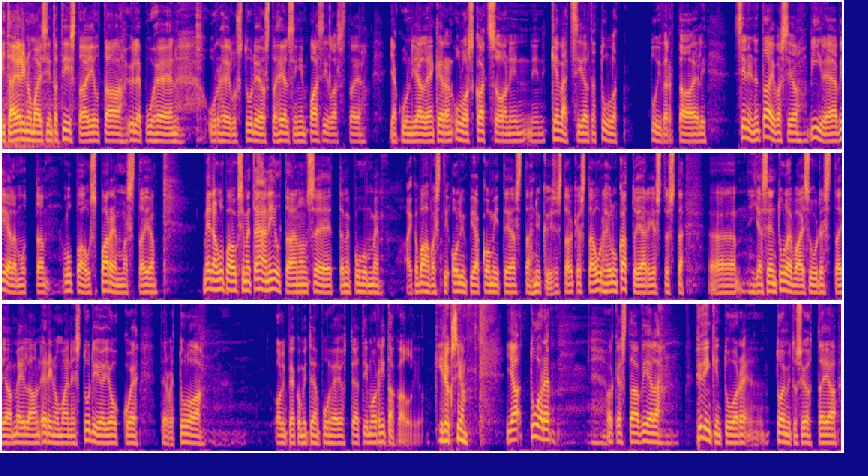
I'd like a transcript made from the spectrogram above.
Mitä erinomaisinta tiistai-iltaa Yle Puheen urheilustudiosta Helsingin Pasilasta ja, ja kun jälleen kerran ulos katsoo, niin, niin kevät sieltä tulla tuivertaa. Eli sininen taivas ja viileää vielä, mutta lupaus paremmasta. Ja meidän lupauksemme tähän iltaan on se, että me puhumme aika vahvasti olympiakomiteasta, nykyisestä oikeastaan urheilun kattojärjestöstä ja sen tulevaisuudesta. Ja meillä on erinomainen studiojoukkue. Tervetuloa olympiakomitean puheenjohtaja Timo Ritakallio. Kiitoksia. Ja tuore, oikeastaan vielä hyvinkin tuore toimitusjohtaja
